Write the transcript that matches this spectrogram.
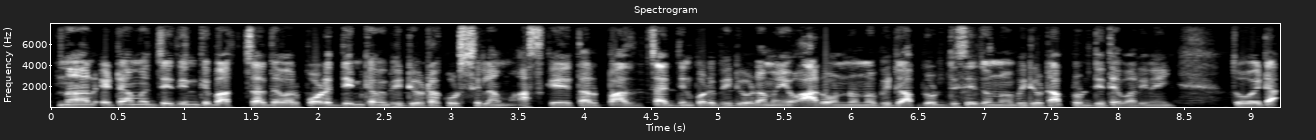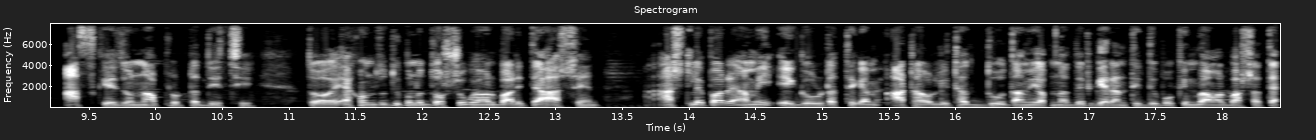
আপনার এটা আমার যেদিনকে বাচ্চা দেওয়ার পরের দিনকে আমি ভিডিওটা করছিলাম। আজকে তার পাঁচ, চার দিন পরে ভিডিওটা আমি আরও অন্য অন্য ভিডিও আপলোড দিছি, এই জন্য ভিডিওটা আপলোড দিতে পারি নাই। তো এটা আজকে এই জন্য আপলোডটা দিচ্ছি। তো এখন যদি কোনো দর্শক আমার বাড়িতে আসেন, আসলে পরে আমি এই গরুটার থেকে আমি আঠারো লিটার দুধ আমি আপনাদের গ্যারান্টি দিব, কিংবা আমার বাসাতে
